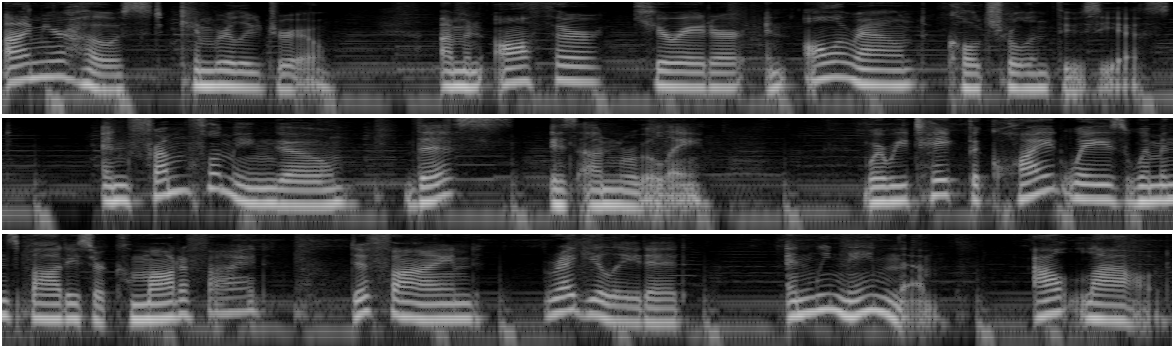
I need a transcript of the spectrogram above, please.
I'm your host, Kimberly Drew. I'm an author, curator, and all around cultural enthusiast. And from Flamingo, this is Unruly, where we take the quiet ways women's bodies are commodified, defined, regulated, and we name them out loud.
